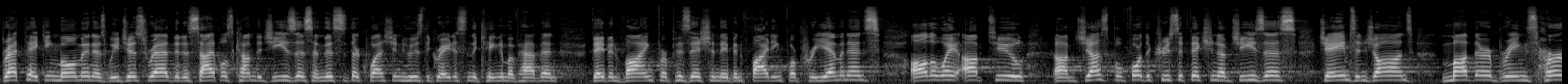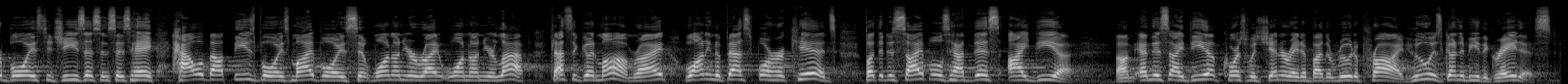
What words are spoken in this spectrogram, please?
breathtaking moment as we just read. The disciples come to Jesus, and this is their question Who's the greatest in the kingdom of heaven? They've been vying for position, they've been fighting for preeminence, all the way up to um, just before the crucifixion of Jesus. James and John's mother brings her boys to Jesus and says, Hey, how about these boys, my boys, sit one on your right, one on your left? That's a good mom, right? Wanting the best for her kids. But the disciples had this idea. Um, and this idea, of course, was generated by the root of pride. Who is going to be the greatest?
